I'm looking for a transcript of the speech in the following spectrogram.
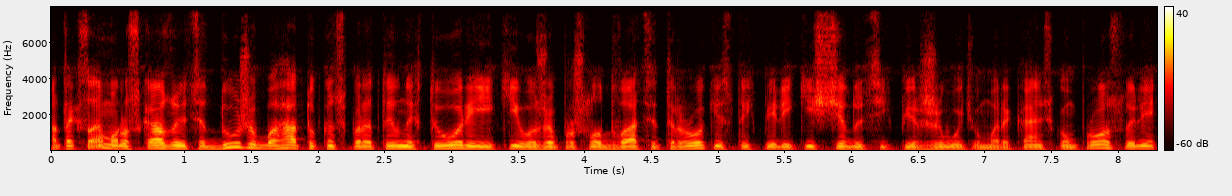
А так само розказується дуже багато конспіративних теорій, які вже пройшло 23 роки з тих пір, які ще до цих пір живуть в американському просторі.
